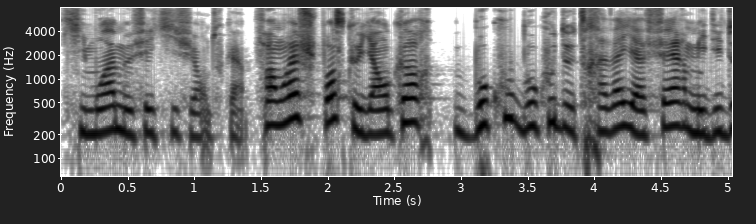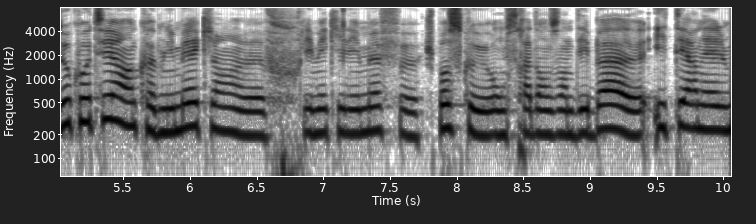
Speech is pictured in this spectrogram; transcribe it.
qui, moi, me fait kiffer, en tout cas. Enfin, bref, je pense qu'il y a encore beaucoup, beaucoup de travail à faire, mais des deux côtés, hein, comme les mecs, hein, euh, les mecs et les meufs. Euh, je pense qu'on sera dans un débat euh, éternellement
